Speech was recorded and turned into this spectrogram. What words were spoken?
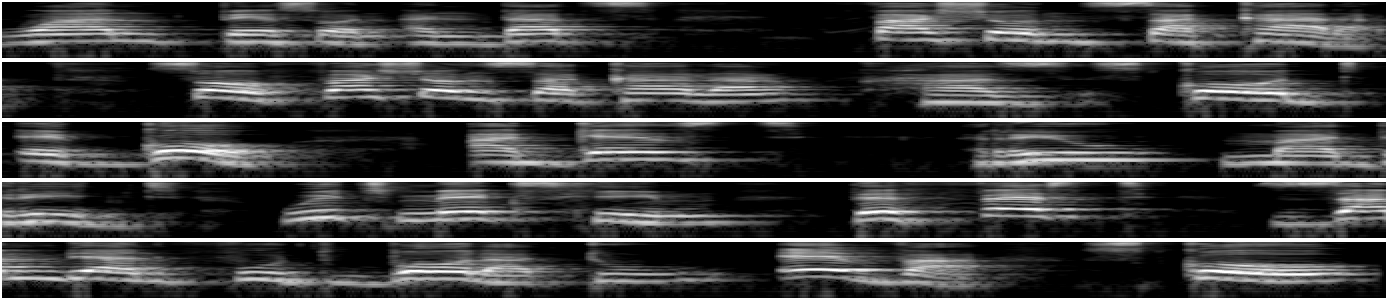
one person and that's fashion sakara. So fashion sakara has scored a goal against real madrid which makes him the first Zambian footballer to ever score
